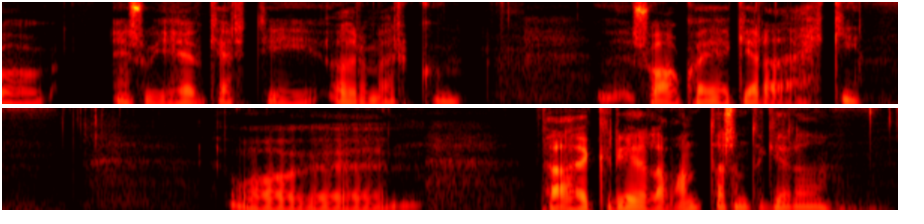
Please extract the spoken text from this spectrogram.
og, eins og ég hef gert í öðrum verkum. Svo ákvæði ég að gera það ekki. Og um, það er gríðilega vandarsamt að gera það.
